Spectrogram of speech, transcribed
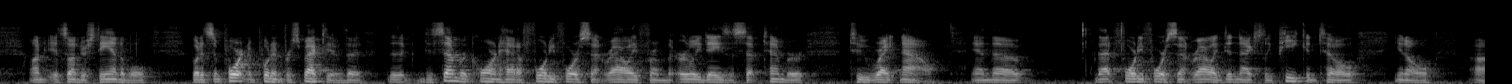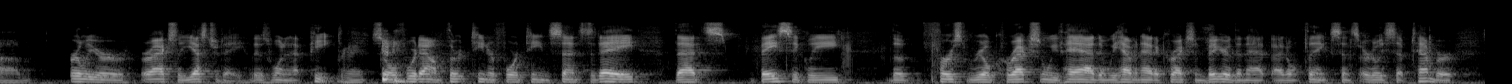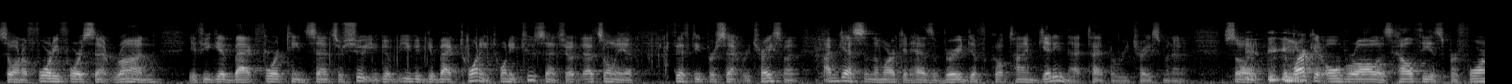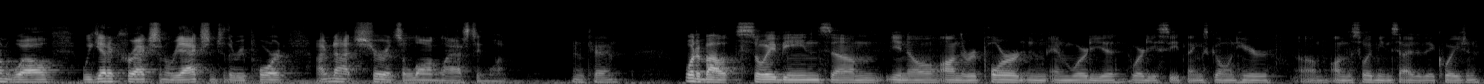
It's understandable. But it's important to put in perspective. The, the December corn had a 44 cent rally from the early days of September to right now. And the, that 44 cent rally didn't actually peak until, you know, um, earlier, or actually yesterday is when that peaked. Right. So if we're down 13 or 14 cents today, that's basically the first real correction we've had, and we haven't had a correction bigger than that, I don't think, since early September. So on a 44 cent run, if you give back 14 cents, or shoot, you could you could give back 20, 22 cents. That's only a 50% retracement. I'm guessing the market has a very difficult time getting that type of retracement in it. So the market overall is healthy. It's performed well. We get a correction, reaction to the report. I'm not sure it's a long-lasting one. Okay. What about soybeans? Um, you know, on the report, and, and where do you where do you see things going here um, on the soybean side of the equation?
